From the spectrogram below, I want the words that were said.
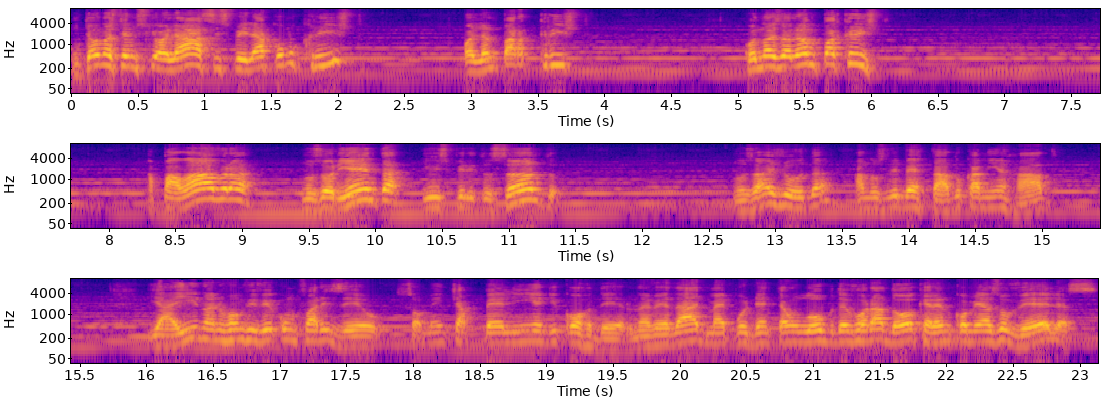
Então nós temos que olhar, se espelhar como Cristo olhando para Cristo. Quando nós olhamos para Cristo, a palavra nos orienta e o Espírito Santo nos ajuda a nos libertar do caminho errado. E aí nós não vamos viver como fariseu, somente a pelinha de cordeiro, não é verdade? Mas por dentro é um lobo devorador querendo comer as ovelhas.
